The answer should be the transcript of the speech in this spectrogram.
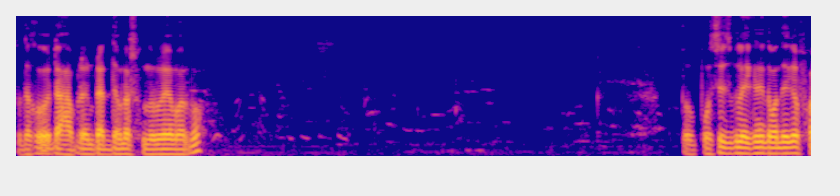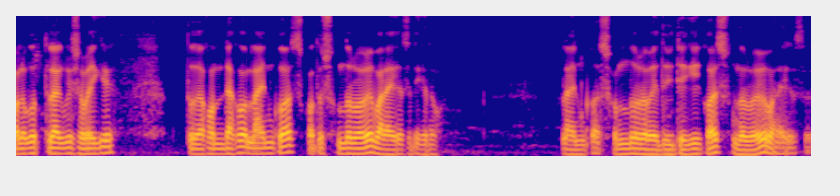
তো দেখো এটা হাফ লাইন প্যাড দিয়ে আমরা সুন্দরভাবে মারবো। তো প্রসেসগুলো এখানে তোমাদেরকে ফলো করতে লাগবে সবাইকে। তো এখন দেখো লাইন কস কত সুন্দরভাবে বাড়ায় গেছে, দেখে নাও। লাইন কস সুন্দরভাবে, দুই থেকে কস সুন্দরভাবে বাড়ায় গেছে।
